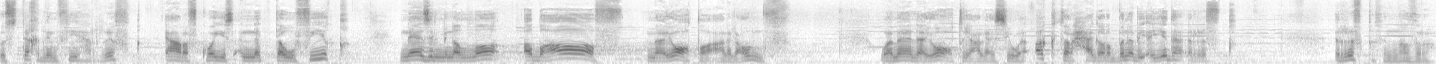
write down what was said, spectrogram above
تستخدم فيها الرفق اعرف كويس أن التوفيق نازل من الله أضعاف ما يعطى على العنف وما لا يعطي على سوى أكتر حاجة ربنا بيأيدها الرفق. الرفق في النظرة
